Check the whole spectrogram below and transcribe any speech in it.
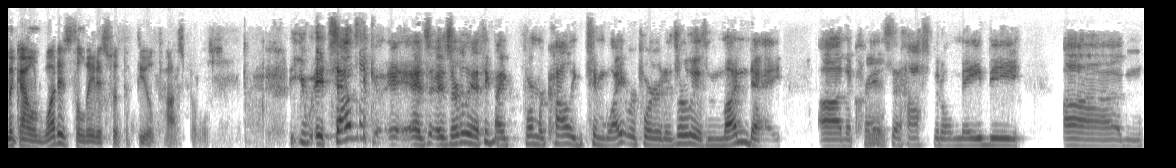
McGowan, what is the latest with the field hospitals? It sounds like as, as early, I think my former colleague Tim White reported as early as Monday, uh, the Cranston yeah. Hospital may be um,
